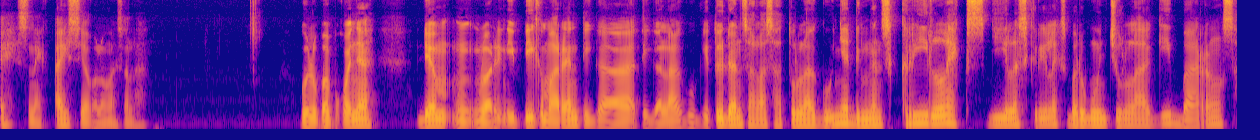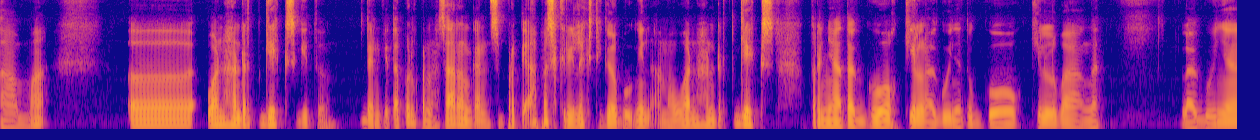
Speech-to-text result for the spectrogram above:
eh Snake Eyes ya kalau nggak salah. Gue lupa pokoknya dia ngeluarin EP kemarin tiga tiga lagu gitu dan salah satu lagunya dengan Skrillex. Gila Skrillex baru muncul lagi bareng sama eh 100 Gecs gitu. Dan kita pun penasaran kan seperti apa Skrillex digabungin sama 100 Gecs. Ternyata gokil lagunya tuh gokil banget. Lagunya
